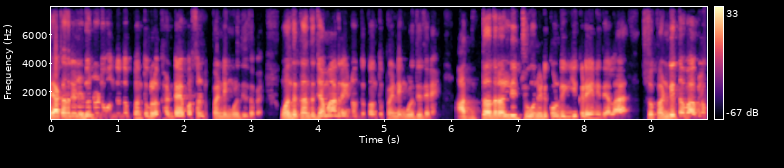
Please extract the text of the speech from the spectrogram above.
ಯಾಕಂದ್ರೆ ನಡು ನಡು ಒಂದೊಂದು ಕಂತುಗಳು ಹಂಡ್ರೆಡ್ ಪರ್ಸೆಂಟ್ ಪೆಂಡಿಂಗ್ ಉಳಿದಿದ್ದಾವೆ. ಒಂದು ಕಂತು ಜಮಾ ಆದ್ರೆ ಇನ್ನೊಂದು ಕಂತು ಪೆಂಡಿಂಗ್ ಉಳಿದಿದ್ದೇನೆ. ಅಂತದ್ರಲ್ಲಿ ಜೂನ್ ಹಿಡ್ಕೊಂಡು ಈ ಕಡೆ ಏನಿದೆ ಅಲ್ಲ ಸೊ ಖಂಡಿತವಾಗ್ಲೂ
